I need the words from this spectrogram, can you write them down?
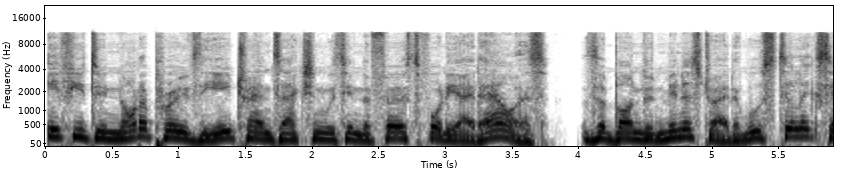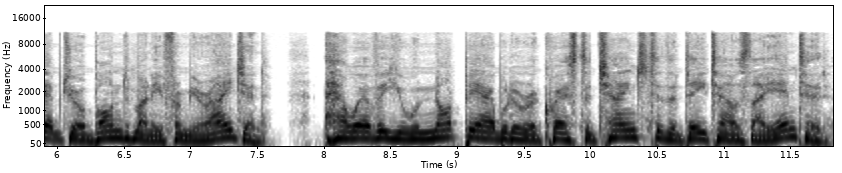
If you do not approve the e-transaction within the first 48 hours, the bond administrator will still accept your bond money from your agent. However, you will not be able to request a change to the details they entered,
